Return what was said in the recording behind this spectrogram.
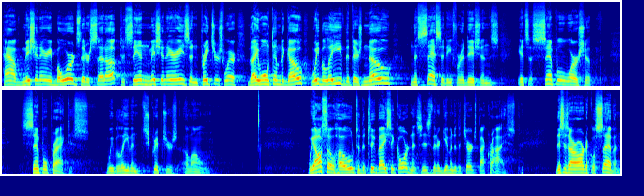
have missionary boards that are set up to send missionaries and preachers where they want them to go. We believe that there's no necessity for additions. It's a simple worship, simple practice. We believe in scriptures alone. We also hold to the two basic ordinances that are given to the church by Christ. This is our Article 7.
